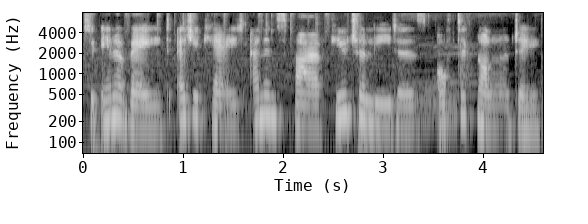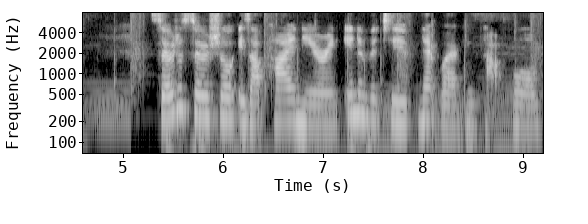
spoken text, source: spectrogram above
to innovate, educate, and inspire future leaders of technology. Soda Social is our pioneering, innovative networking platform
